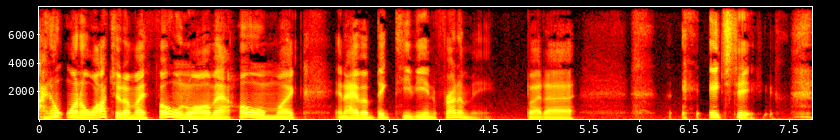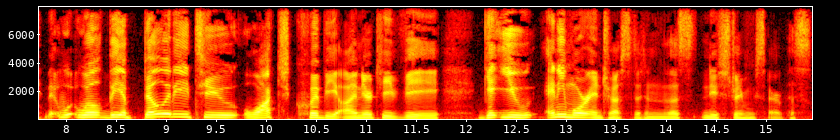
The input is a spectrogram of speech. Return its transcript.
I don't want to watch it on my phone while I'm at home, like, and I have a big TV in front of me. But uh, HT, will the ability to watch Quibi on your TV get you any more interested in this new streaming service?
